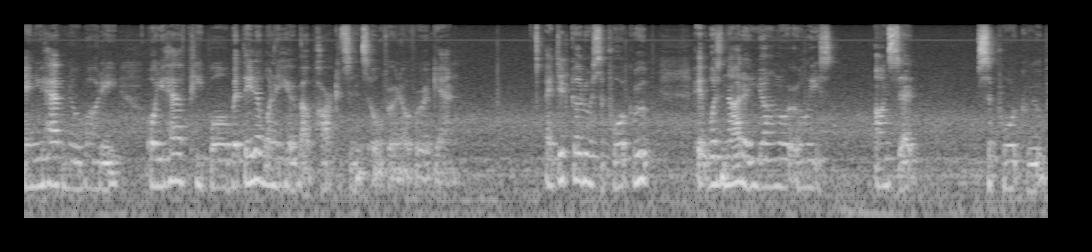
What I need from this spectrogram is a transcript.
and you have nobody or you have people but they don't want to hear about Parkinson's over and over again. I did go to a support group. It was not a young or early onset support group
